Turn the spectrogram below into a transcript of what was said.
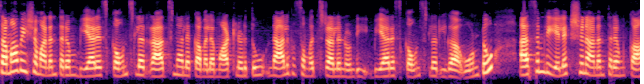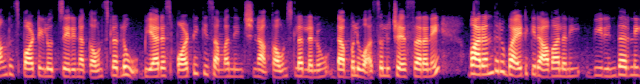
సమావేశం అనంతరం బీఆర్ఎస్ కౌన్సిలర్ రాజనాల కమల మాట్లాడుతూ నాలుగు సంవత్సరాల నుండి బీఆర్ఎస్ కౌన్సిలర్లుగా ఉంటూ అసెంబ్లీ ఎలక్షన్ అనంతరం కాంగ్రెస్ పార్టీలో చేరిన కౌన్సిలర్లు బీఆర్ఎస్ పార్టీకి సంబంధించిన కౌన్సిలర్లను డబ్బులు వసూలు చేశారని వారందరూ బయటికి రావాలని వీరిందరినీ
